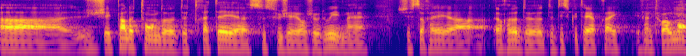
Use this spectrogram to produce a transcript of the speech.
Euh, je n'ai pas le temps de, traiter euh, ce sujet aujourd'hui, mais je serai heureux de, discuter après, éventuellement.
